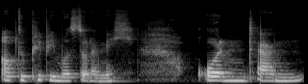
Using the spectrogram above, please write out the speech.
ob du Pipi musst oder nicht. Und ähm,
